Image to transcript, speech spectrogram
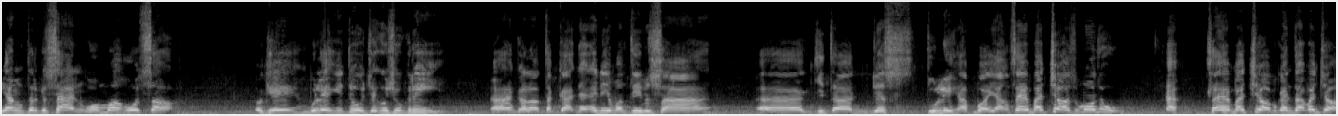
yang terkesan rumah rosak. Okey boleh gitu cikgu Syukri. Ha, kalau tekat nak jadi menteri besar uh, kita just tulis apa yang saya baca semua tu. Ha, saya baca bukan tak baca.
